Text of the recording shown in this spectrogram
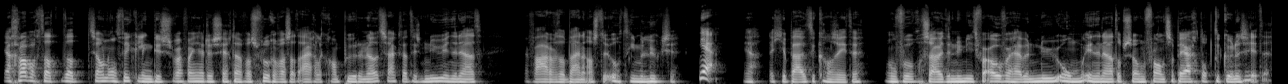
Ja, grappig dat, dat zo'n ontwikkeling, dus waarvan jij dus zegt, dat was vroeger was dat eigenlijk gewoon pure noodzaak. Dat is nu inderdaad, ervaren we dat bijna als de ultieme luxe. Ja. Ja, dat je buiten kan zitten. Hoeveel zou je er nu niet voor over hebben nu om inderdaad op zo'n Franse bergtop te kunnen zitten?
